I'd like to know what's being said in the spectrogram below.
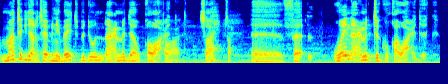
ما تقدر تبني بيت بدون أعمدة وقواعد قواعد صح؟ صح. آه فوين أعمدتك وقواعدك؟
